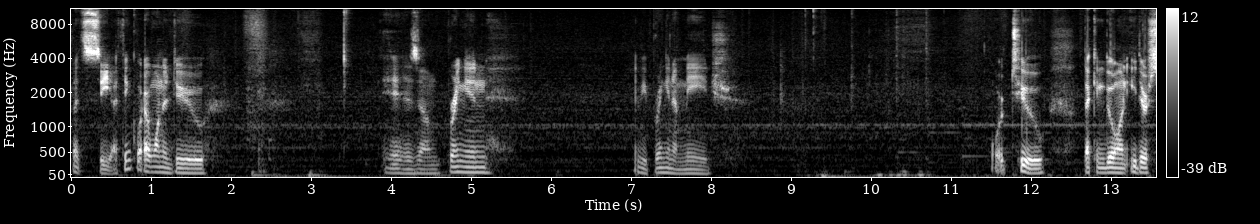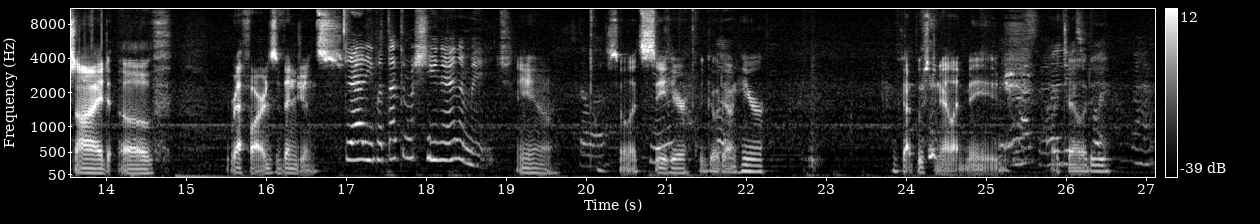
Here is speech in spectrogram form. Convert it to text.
let's see, I think what I want to do is um, bring in, maybe bring in a mage. Or two that can go on either side of Refard's Vengeance. But that's a machine and a mage. Yeah. So let's see here. We go down here. We've got boosting allied mage, vitality. What happened?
